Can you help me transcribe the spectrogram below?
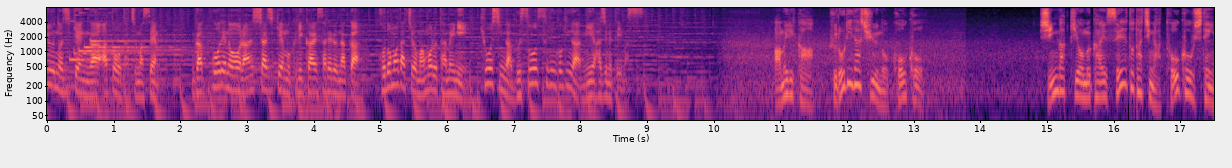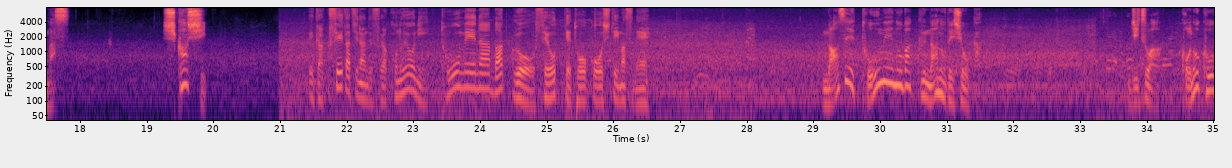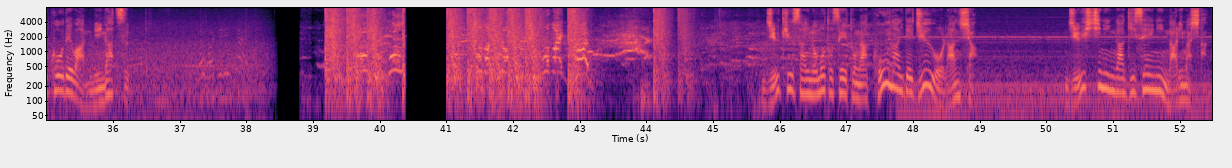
銃の事件が後を絶ちません。学校での乱射事件も繰り返される中子どもたちを守るために教師が武装する動きが見え始めています。アメリカ・フロリダ州の高校。新学期を迎え生徒たちが登校しています。しかし学生たちなんですがこのように透明なバッグを背負って登校していますねなぜ透明のバッグなのでしょうか？実はこの高校では2月。19歳の元生徒が校内で銃を乱射。17人が犠牲になりました。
